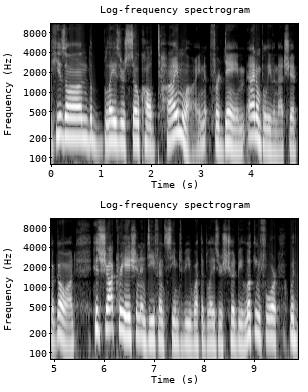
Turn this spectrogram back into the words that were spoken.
he's on the Blazers' so-called timeline for Dame. I don't believe in that shit, but go on. His shot creation and defense seem to be what the Blazers should be looking for. Would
